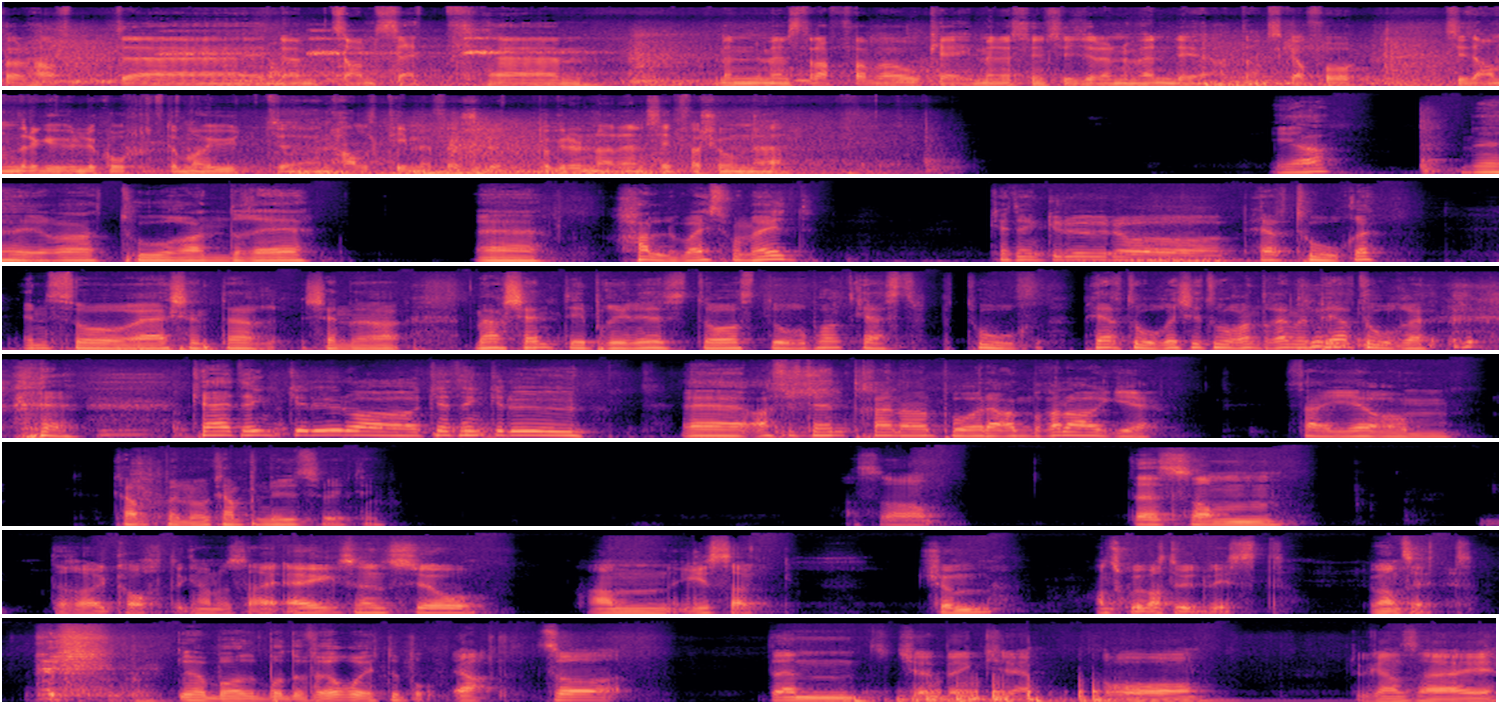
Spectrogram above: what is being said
for hardt uh, dømt sånn sett. Men, men straffa var ok, men jeg syns ikke det er nødvendig at han skal få sitt andre gule kort og må ut en halvtime før slutt pga. den situasjonen der. Ja, vi hører Tor André er halvveis fornøyd. Hva tenker du da, Per Tore? En som er kjent her, kjenner, mer kjent i Brynes da store podkast. Per Tore, ikke Tor André, men Per Tore. Hva tenker du, da? Hva tenker du eh, assistenttreneren på det andre laget sier om kampen og kampens utvikling? Altså Det som Det røde kortet, kan du si. Jeg syns jo han Isak Tjum Han skulle vært utvist. Uansett. Ja, både, både før og etterpå. Ja, så den kjøper jeg ikke. Og du kan si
